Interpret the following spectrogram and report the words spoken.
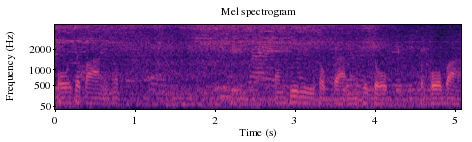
โปจะบางครับ ทั้งที่มีประสบการณ์จะโจบโปบาง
